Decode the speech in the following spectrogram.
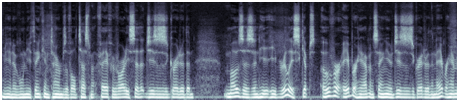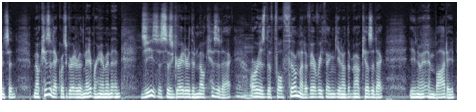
you know when you think in terms of Old Testament faith, we've already said that Jesus is greater than Moses, and he, he really skips over Abraham and saying you know Jesus is greater than Abraham. He said Melchizedek was greater than Abraham, and, and Jesus is greater than Melchizedek, Yeah. or is the fulfillment of everything you know that Melchizedek you know embodied.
